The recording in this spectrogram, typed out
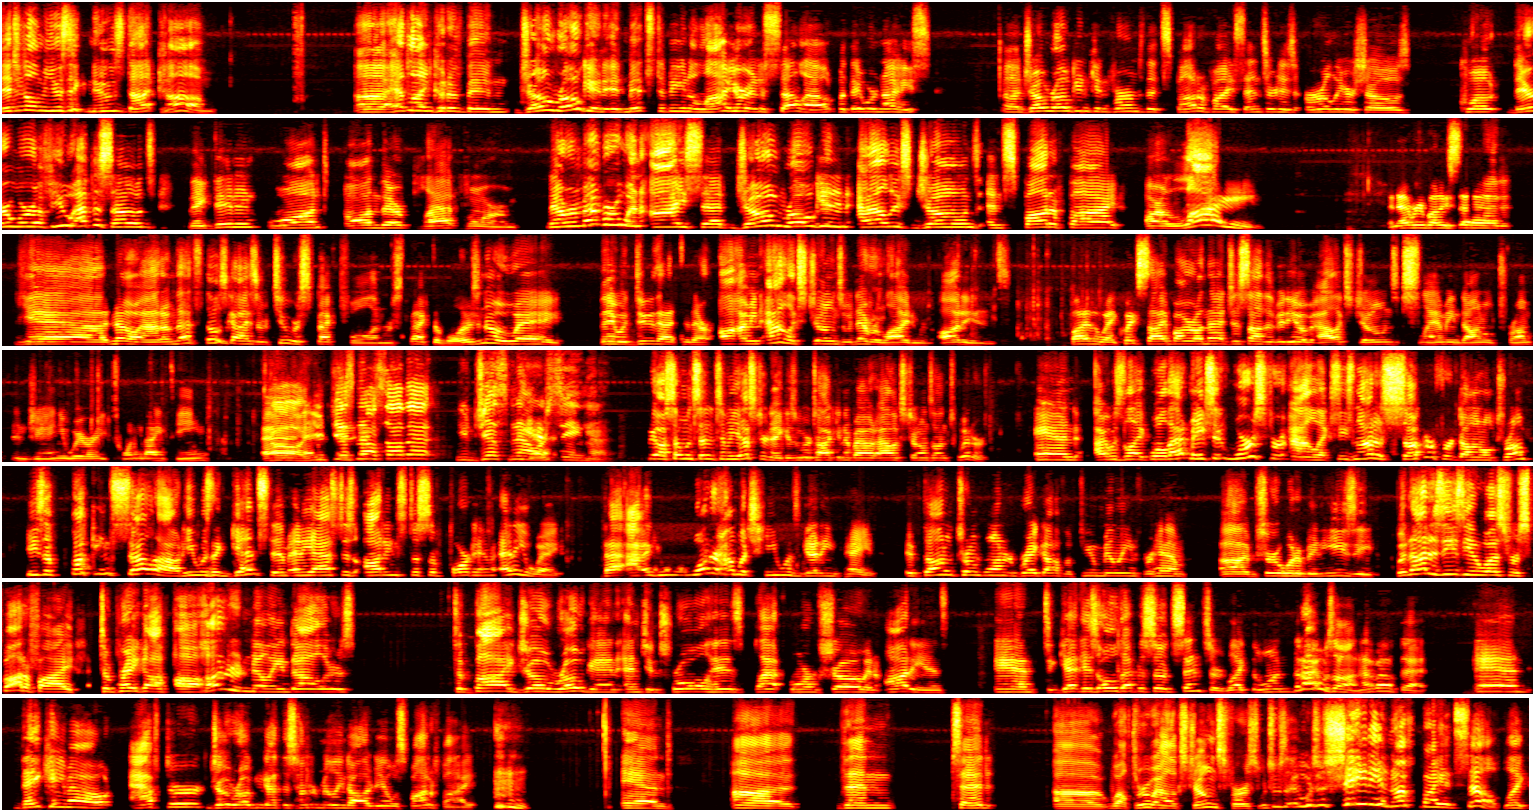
digitalmusicnews.com. Uh, headline could have been Joe Rogan admits to being a liar and a sellout, but they were nice. Uh, Joe Rogan confirms that Spotify censored his earlier shows. Quote, there were a few episodes they didn't want on their platform. Now, remember when I said Joe Rogan and Alex Jones and Spotify are lying? And everybody said, yeah, no, Adam, that's those guys are too respectful and respectable. There's no way they would do that to their. I mean, Alex Jones would never lie to his audience. By the way, quick sidebar on that. Just saw the video of Alex Jones slamming Donald Trump in January 2019. And, oh, you just now saw that? You just now yeah. are seeing that. Yeah, someone sent it to me yesterday because we were talking about Alex Jones on Twitter. And I was like, well, that makes it worse for Alex. He's not a sucker for Donald Trump. He's a fucking sellout. He was against him and he asked his audience to support him anyway. That I wonder how much he was getting paid. If Donald Trump wanted to break off a few million for him, uh, I'm sure it would have been easy, but not as easy as it was for Spotify to break off a hundred million dollars to buy Joe Rogan and control his platform, show, and audience and to get his old episodes censored, like the one that I was on. How about that? And they came out after Joe Rogan got this $100 million deal with Spotify and uh, then said, uh, well, through Alex Jones first, which was which was shady enough by itself. Like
